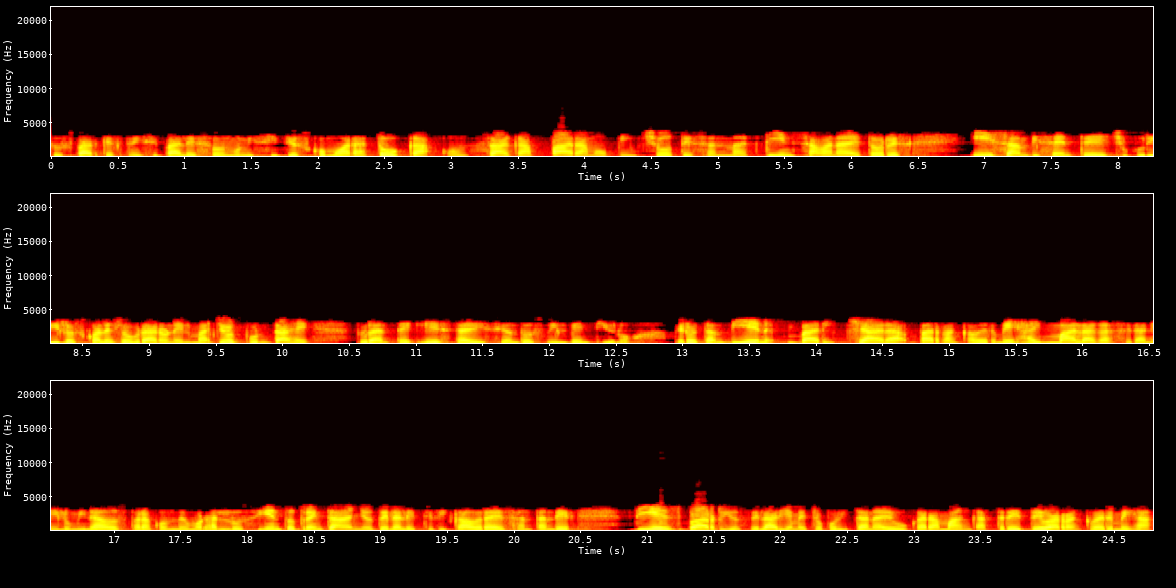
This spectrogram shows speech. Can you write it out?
sus parques principales son municipios como Aratoca, Onzaga, Páramo, Pinchote, San Martín, Sabana de Torres y San Vicente de Chucurí, los cuales lograron el mayor puntaje durante esta edición 2021. Pero también Barichara, Barranca Bermeja y Málaga serán iluminados para conmemorar los 130 años de la electrificadora de Santander. Diez barrios del área metropolitana de Bucaramanga, tres de Barranca Bermeja,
